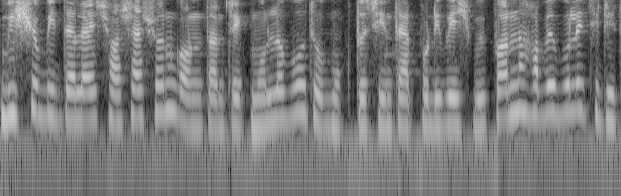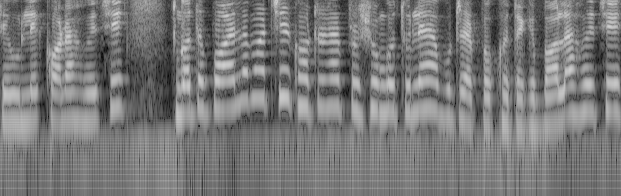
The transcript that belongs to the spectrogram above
বিশ্ববিদ্যালয় স্বশাসন, গণতান্ত্রিক মূল্যবোধ ও মুক্ত চিন্তার পরিবেশ বিপন্ন হবে বলে চিঠিতে উল্লেখ করা হয়েছে। গত পয়লা মার্চের ঘটনার প্রসঙ্গ তুলে আবুটার পক্ষ থেকে বলা হয়েছে,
